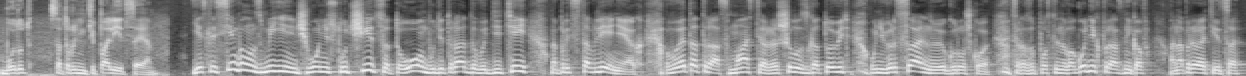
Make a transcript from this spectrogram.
будут сотрудники полиции. Если с символом змеи ничего не случится, то он будет радовать детей на представлениях. В этот раз мастер решил изготовить универсальную игрушку. Сразу после новогодних праздников она превратится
